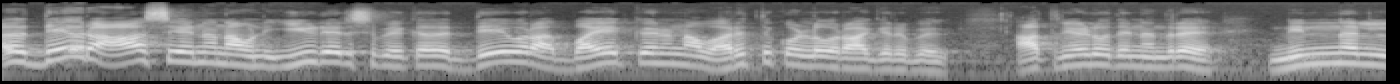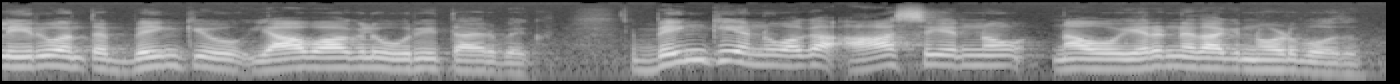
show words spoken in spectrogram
ಆದರೆ ದೇವರ ಆಸೆಯನ್ನು ನಾವು ಈಡೇರಿಸಬೇಕಾದ್ರೆ ದೇವರ ಬಯಕೆಯನ್ನು ನಾವು ಅರಿತುಕೊಳ್ಳುವರಾಗಿರಬೇಕು ಆತನು ಹೇಳುವುದೇನೆಂದರೆ, ನಿನ್ನಲ್ಲಿ ಇರುವಂಥ ಬೆಂಕಿಯು ಯಾವಾಗಲೂ ಉರಿತಾ ಇರಬೇಕು. ಬೆಂಕಿ ಅನ್ನುವಾಗ ಆಸೆಯನ್ನು ನಾವು ಎರಡನೇದಾಗಿ ನೋಡ್ಬೋದು.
